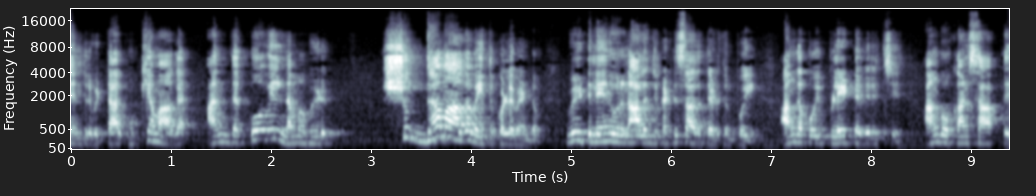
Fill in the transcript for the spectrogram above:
சென்று விட்டால் முக்கியமாக அந்த கோவில் நம்ம வீடு சுத்தமாக வைத்துக் கொள்ள வேண்டும். வீட்டிலேருந்து ஒரு நாலஞ்சு கட்டு சாதத்தை எடுத்துன்னு போய் அங்க போய் பிளேட்டை விரிச்சு அங்க உட்காந்து சாப்பிட்டு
